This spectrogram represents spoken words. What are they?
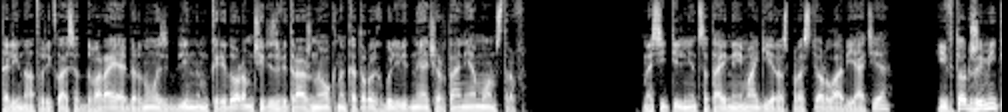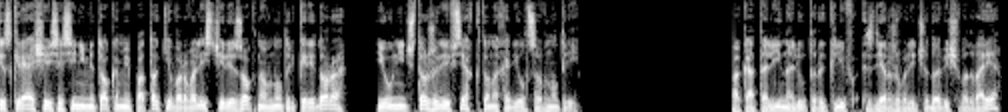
Талина отвлеклась от двора и обернулась к длинным коридорам, через витражные окна которых были видны очертания монстров. Носительница тайной магии распростерла объятия, и в тот же миг искрящиеся синими токами потоки ворвались через окна внутрь коридора и уничтожили всех, кто находился внутри. Пока Талина, Лютер и Клифф сдерживали чудовищ во дворе,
